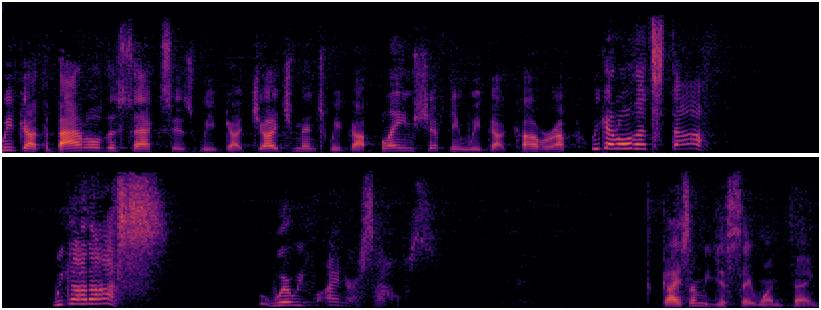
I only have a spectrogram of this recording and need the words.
we've got the battle of the sexes, we've got judgments, we've got blame shifting, we've got cover up, we got all that stuff. We got us, where we find ourselves. Guys, let me just say one thing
